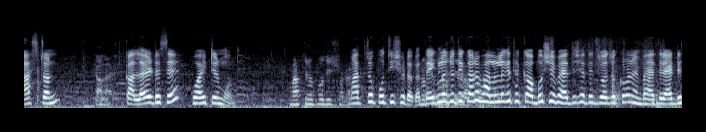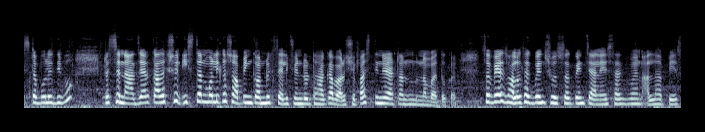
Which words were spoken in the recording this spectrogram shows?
লাস্ট অন কালার এটা হচ্ছে হোয়াইটের মধ্যে। মাত্র পঁচিশশো টাকা। তো এগুলো যদি কারও ভালো লেগে থাকে অবশ্যই ভাইদের সাথে যোগাযোগ করবেন আমি ভাইদের অ্যাড্রেসটা বলে দিব। এটা হচ্ছে Nazar collection eastern Mallika shopping complex elephant road Dhaka বারোশো পাঁচ তিনের আটান্ন নম্বর দোকান। সো বেশ ভালো থাকবেন সুস্থ থাকবেন চ্যালেঞ্জ থাকবেন। আল্লাহ হাফেজ।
